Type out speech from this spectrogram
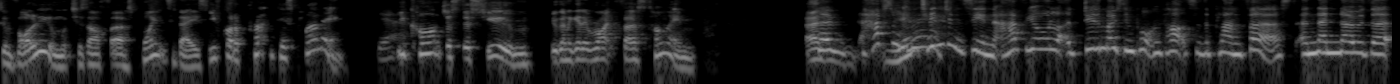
to volume, which is our first point today. Is you've got to practice planning. Yeah. You can't just assume you're going to get it right first time. So have some yeah. contingency in that. Have your do the most important parts of the plan first, and then know that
